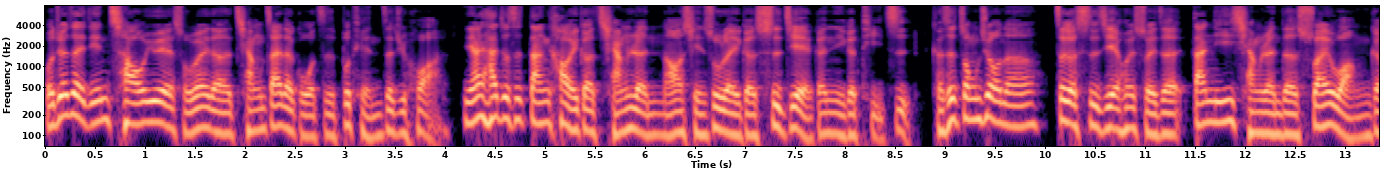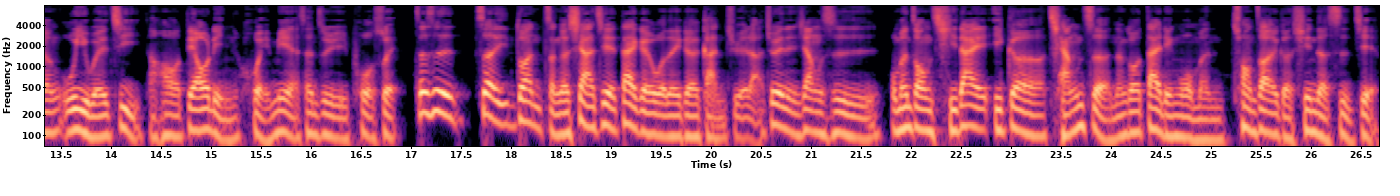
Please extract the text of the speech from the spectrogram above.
我觉得这已经超越所谓的“强摘的果子不甜”这句话。你看，他就是单靠一个强人，然后形塑了一个世界跟一个体制。可是终究呢，这个世界会随着单一强人的衰亡跟无以为继，然后凋零、毁灭，甚至于破碎。这是这一段整个下界带给我的一个感觉啦，就有点像是我们总期待一个强者能够带领我们创造一个新的世界，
